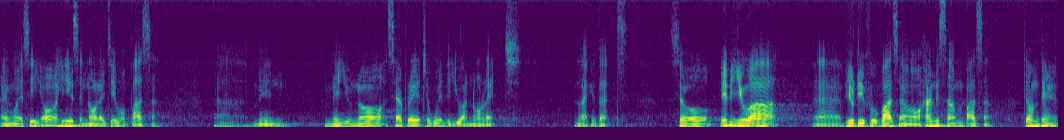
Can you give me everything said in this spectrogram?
I will see, oh, he is a knowledgeable person. Uh, may, may you not separate with your knowledge like that. So if you are a beautiful person or handsome person, don't think,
